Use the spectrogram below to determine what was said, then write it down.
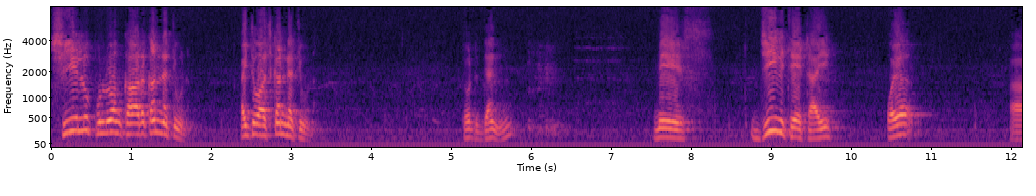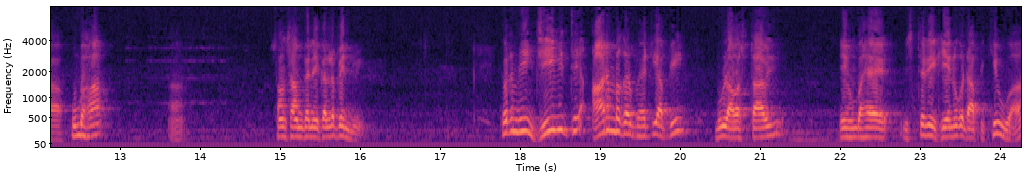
සියලු පුළුවන් කාරකම් නැති වුණා. අයිතිවාසිකම් නැති වුණා. එතකොට දැන් මේ ජීවිතේටයි ඔය හුඹහ සංසන්දනය කරලා පෙන්වුවේ. ඒකට මේ ජීවිතේ ආරම්භ කරපු හැටි අපි මුල් අවස්ථාවේදී ඒ හුඹහේ විස්තරය කියනකොට අපි කිව්වා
